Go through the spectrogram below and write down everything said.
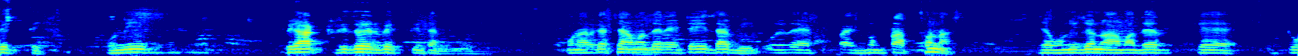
ব্যক্তি। উনি বিরাট হৃদয়ের ব্যক্তি জানি ওনার কাছে আমাদের এটাই দাবি একদম প্রার্থনা যে উনি যেন আমাদেরকে একটু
